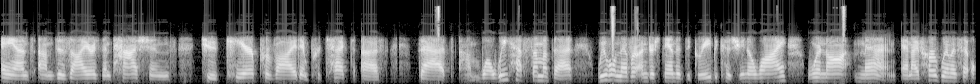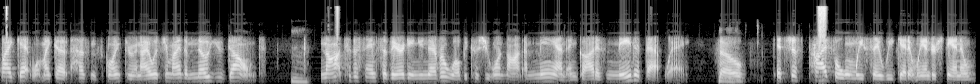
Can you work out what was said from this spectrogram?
and um, desires and passions to care, provide, and protect us that um, while we have some of that, we will never understand the degree because you know why? We're not men. And I've heard women say, "Oh, I get what my husband's going through," and I always remind them, "No, you don't. Mm. Not to the same severity, and you never will because you are not a man, and God has made it that way." So mm. it's just prideful when we say we get it, we understand, and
